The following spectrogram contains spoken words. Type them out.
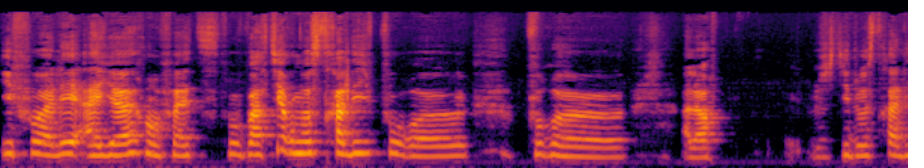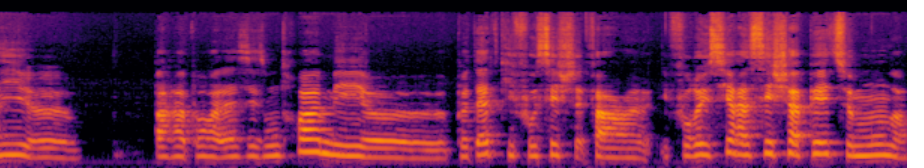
il faut aller ailleurs en fait. Il faut partir en Australie pour, pour. alors, je dis l'Australie par rapport à la saison 3, mais euh, peut-être qu'il faut, enfin, il faut réussir à s'échapper de ce monde,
